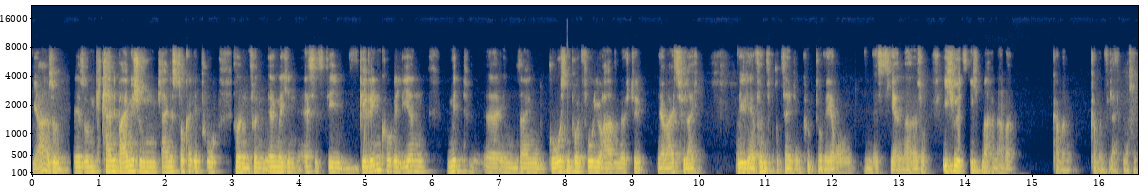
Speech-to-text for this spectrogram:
Ja, also so eine kleine Beimischung, ein kleines Zockerdepot von, von irgendwelchen Assets, die gering korrelieren, mit äh, in seinem großen Portfolio haben möchte, wer weiß, vielleicht will der 5% in Kryptowährungen investieren. Also ich würde es nicht machen, aber kann man, kann man vielleicht machen.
